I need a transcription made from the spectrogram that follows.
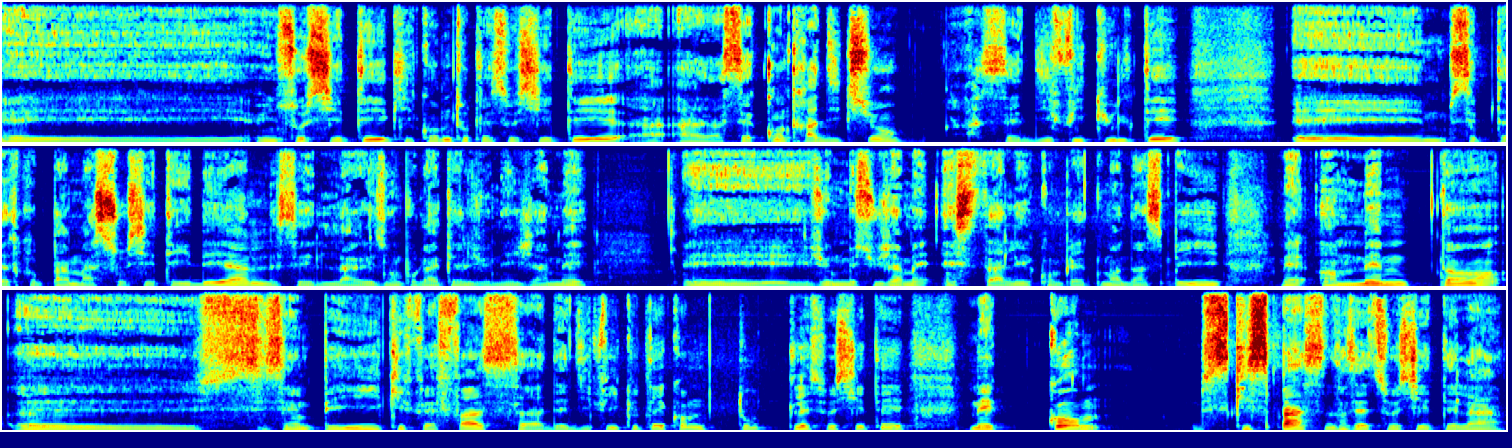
et une société qui, comme toutes les sociétés, a, a ses contradictions, a ses difficultés. Et c'est peut-être pas ma société idéale. C'est la raison pour laquelle je n'ai jamais et je ne me suis jamais installé complètement dans ce pays. Mais en même temps, euh, c'est un pays qui fait face à des difficultés comme toutes les sociétés. Mais comme ce qui se passe dans cette société-là,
